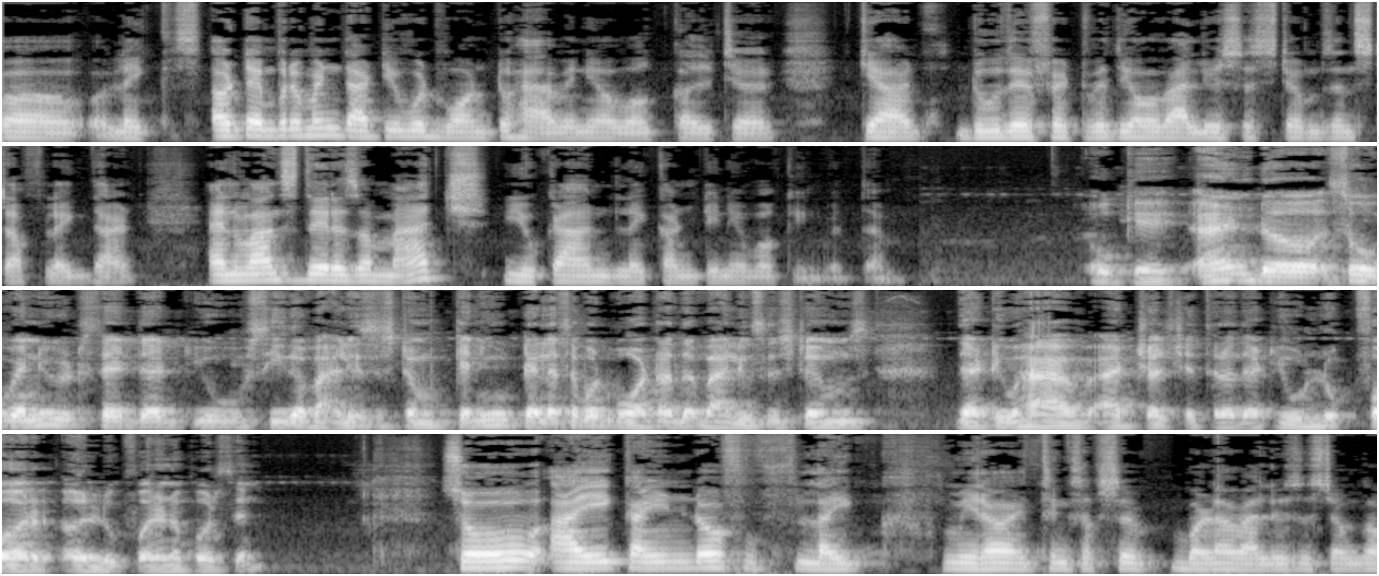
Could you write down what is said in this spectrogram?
लाइक अ टेम्परामेंट दैट यू वुड वांट टू हैव इन योर वर्क कल्चर क्या डू दे fit with your value systems and stuff like that and once there is a match you can like continue working with them Okay. And uh, so when you said that you see the value system, can you tell us about what are the value systems that you have at Chalchitra that you look for uh, look for in a person? सो आई काइंड ऑफ लाइक मेरा आई थिंक सबसे बड़ा वैल्यू सिस्टम का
